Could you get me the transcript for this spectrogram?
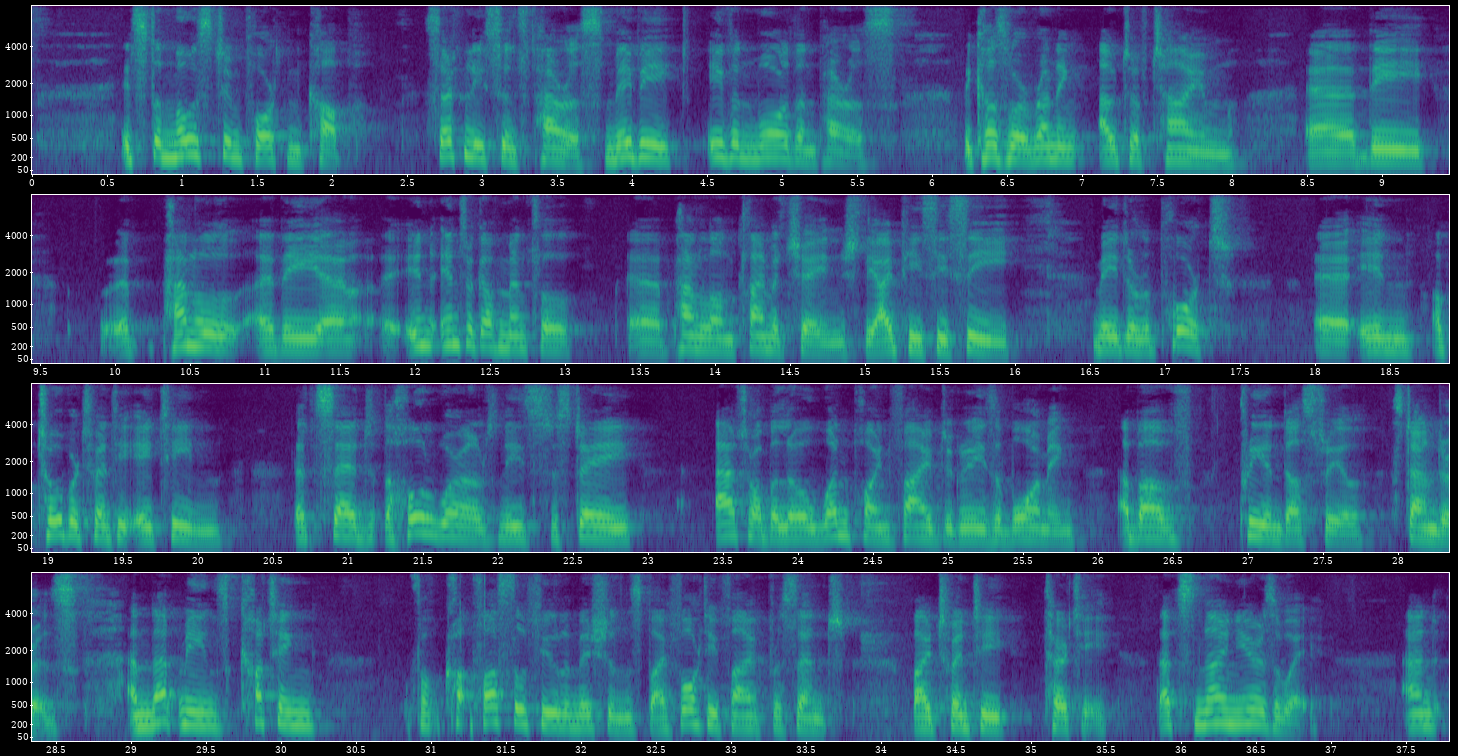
It's the most important COP, certainly since Paris, maybe even more than Paris, because we're running out of time. Uh, the panel, uh, the uh, in, Intergovernmental uh, Panel on Climate Change, the IPCC, made a report uh, in October 2018 that said the whole world needs to stay at or below 1.5 degrees of warming above pre industrial standards. And that means cutting fossil fuel emissions by 45% by 2030. That's nine years away. And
